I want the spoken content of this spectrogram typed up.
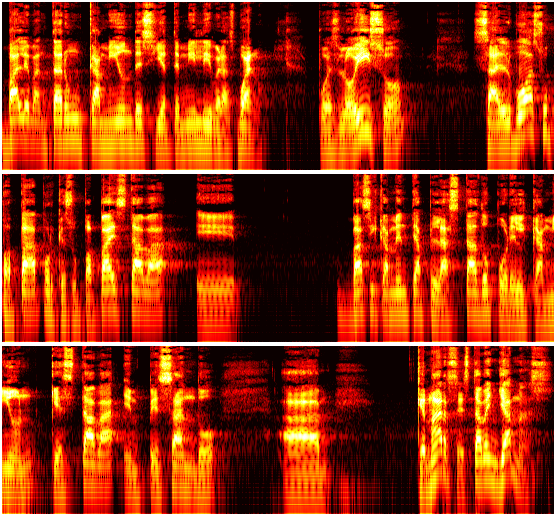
va a levantar un camión de 7 mil libras? Bueno, pues lo hizo, salvó a su papá porque su papá estaba eh, básicamente aplastado por el camión que estaba empezando a quemarse, estaba en llamas.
